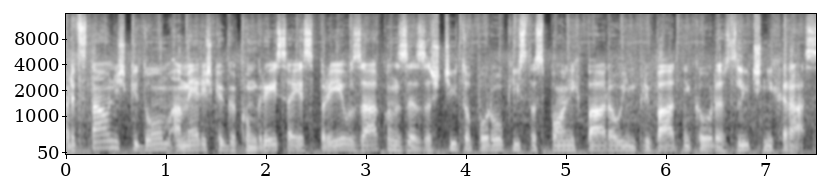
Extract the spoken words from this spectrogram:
Predstavniški dom ameriškega kongresa je sprejel zakon za zaščito porok istospolnih parov in pripadnikov različnih ras.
